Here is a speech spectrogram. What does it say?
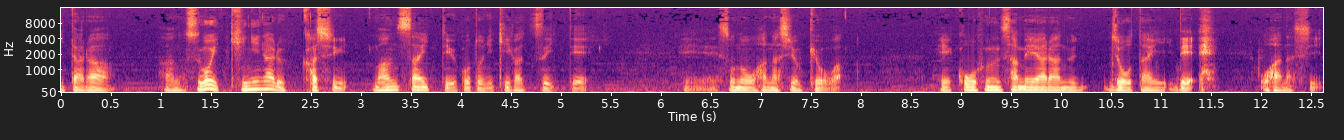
いたらあのすごい気になる歌詞満載っていうことに気がついて、えー、そのお話を今日は、え、興奮冷めやらぬ状態で お話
